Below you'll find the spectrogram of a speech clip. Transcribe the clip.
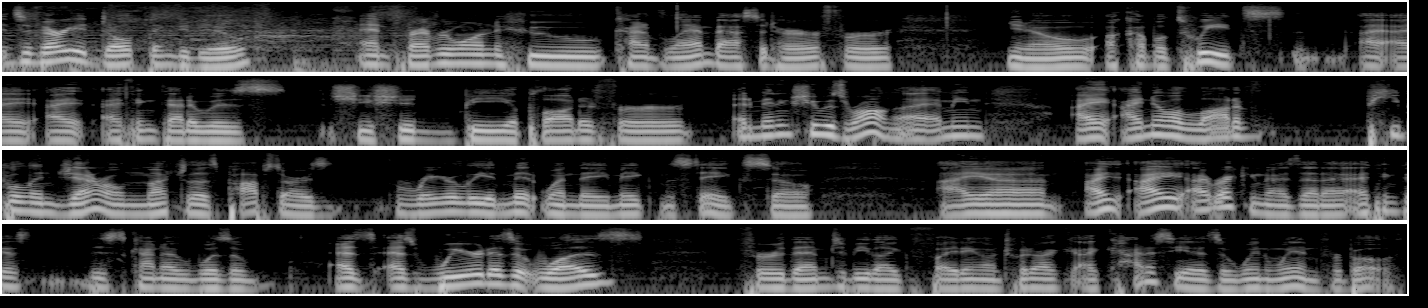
it's a very adult thing to do, and for everyone who kind of lambasted her for, you know, a couple tweets, I, I, I- think that it was she should be applauded for admitting she was wrong. I, I mean, I, I know a lot of people in general, much less pop stars, rarely admit when they make mistakes. So I uh, I, I I recognize that. I, I think this this kind of was a as as weird as it was for them to be like fighting on Twitter. I, I kind of see it as a win-win for both.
